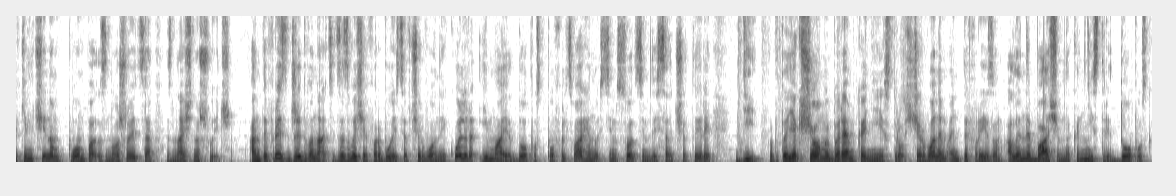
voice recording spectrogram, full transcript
Таким чином, помпа зношується значно швидше. Антифриз G12 зазвичай фарбується в червоний колір і має допуск по Volkswagen 774D. Тобто, якщо ми беремо каністру з червоним антифризом, але не бачимо на каністрі допуск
